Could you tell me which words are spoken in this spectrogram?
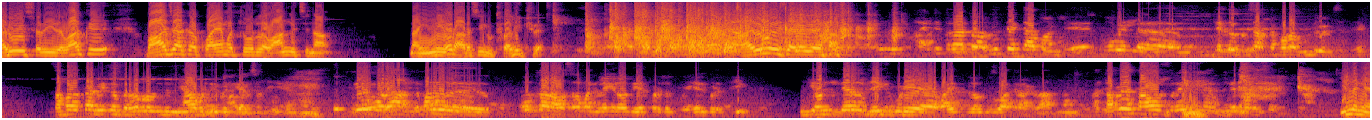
அறுபது சதவீத வாக்கு பாஜக கோயம்புத்தூர்ல வாங்குச்சுன்னா நான் இன்னையோட அரசியல் விட்டு வலிக்கிறேன் அறுபது சதவீத வாக்கு ஆயிரத்தி தொள்ளாயிரத்தி தொண்ணூத்தி எட்டாம் ஆண்டு கோவையில தேர்தல் பிரச்சாரத்தை போல முந்து வெடிச்சது. சம்பவத்தா மீண்டும் பிரதமர் வந்து ஞாபகப்படுத்தி சொன்னீங்க இதே போல அந்த மாதிரி ஒரு போர்க்கால அவசரமா நிலைகளை வந்து ஏற்படுத்த ஏற்படுத்தி இங்க வந்து தேர்தல் ஜெயிக்கக்கூடிய வாய்ப்புகளை வந்து உருவாக்குறாங்களா? தமிழக காவல்துறை என்ன இல்லைங்க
